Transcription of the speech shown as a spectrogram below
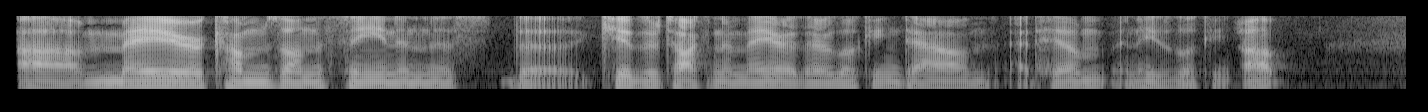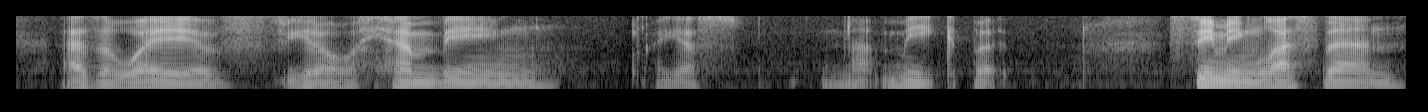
uh Mayor comes on the scene and this the kids are talking to Mayor, they're looking down at him and he's looking up as a way of, you know, him being I guess not meek, but seeming less than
